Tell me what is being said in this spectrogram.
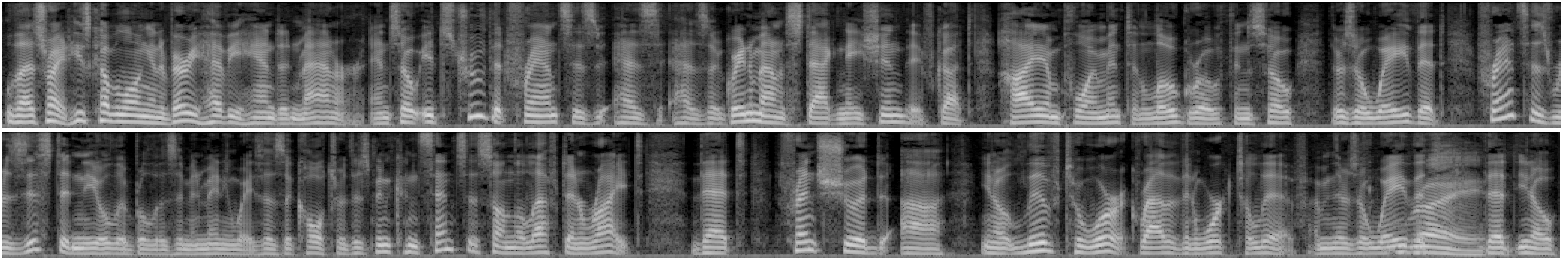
well, that's right. He's come along in a very heavy-handed manner, and so it's true that France is, has has a great amount of stagnation. They've got high employment and low growth, and so there's a way that France has resisted neoliberalism in many ways as a culture. There's been consensus on the left and right that French should, uh, you know, live to work rather than work to live. I mean, there's a way that right. that you know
